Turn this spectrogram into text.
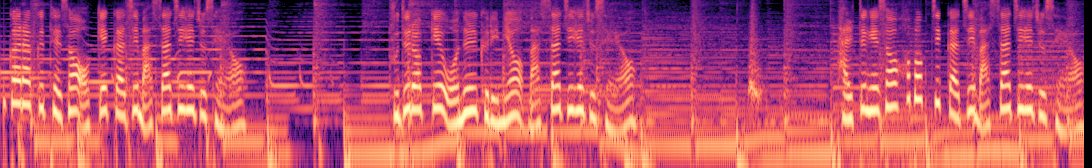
손가락 끝에서 어깨까지 마사지 해주세요. 부드럽게 원을 그리며 마사지 해주세요. 발등에서 허벅지까지 마사지 해주세요.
